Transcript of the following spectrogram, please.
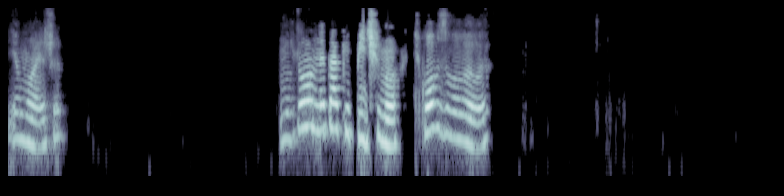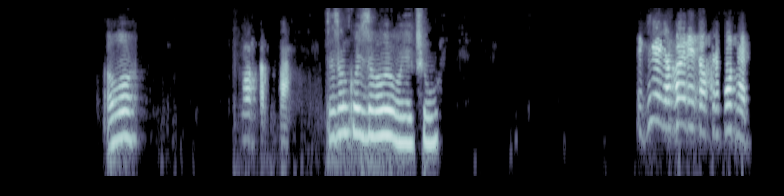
Я майже. Ну, то не так епічно. Кого завалили? Алло, це там когось завалило, я чув. Ні, я вирізав трикутник.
